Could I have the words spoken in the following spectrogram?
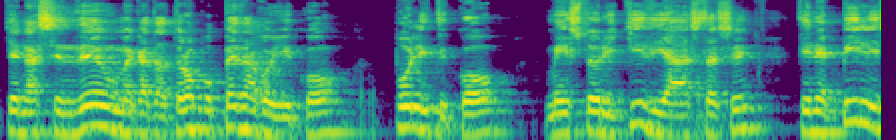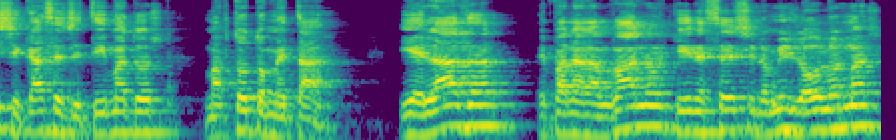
και να συνδέουμε κατά τρόπο παιδαγωγικό, πολιτικό, με ιστορική διάσταση την επίλυση κάθε ζητήματος με αυτό το μετά. Η Ελλάδα, επαναλαμβάνω και είναι θέση νομίζω όλων μας,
